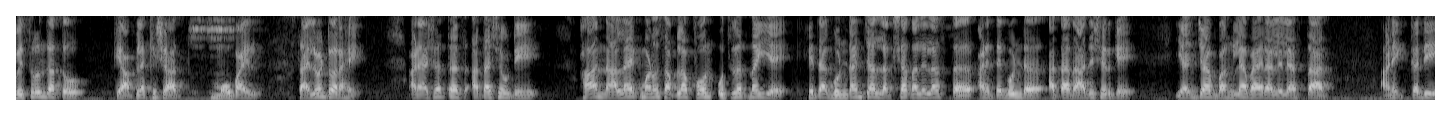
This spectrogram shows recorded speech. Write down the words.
विसरून जातो की आपल्या खिशात मोबाईल सायलेंटवर आहे. आणि अशातच आता शेवटी हा नालायक माणूस आपला फोन उचलत नाही आहे हे त्या गुंडांच्या लक्षात आलेलं असतं आणि ते गुंड आता राज शिर्के यांच्या बंगल्याबाहेर आलेले असतात. आणि कधी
